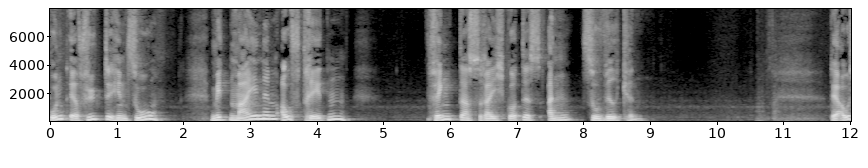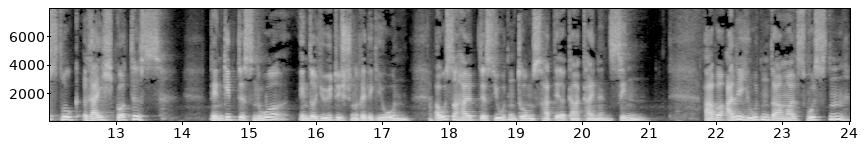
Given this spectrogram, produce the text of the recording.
Und er fügte hinzu, mit meinem Auftreten fängt das Reich Gottes an zu wirken. Der Ausdruck Reich Gottes den gibt es nur in der jüdischen Religion. Außerhalb des Judentums hat er gar keinen Sinn. Aber alle Juden damals wussten,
